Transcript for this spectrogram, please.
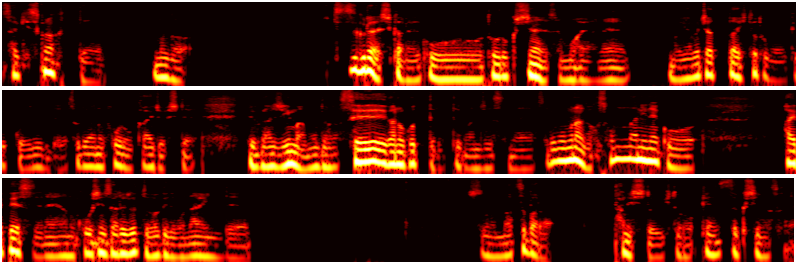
最近少なくって、なんか、5つぐらいしかね、こう、登録してないですよ、もはやね。まあ、辞めちゃった人とかが結構いるんで、それはあのフォロー解除して、っていう感じで、今は本当なんか精鋭が残ってるっていう感じですね。それもなんかそんなにね、こう、ハイペースでね、あの更新されるってわけでもないんで、その松原谷氏という人の検索してみますかね。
